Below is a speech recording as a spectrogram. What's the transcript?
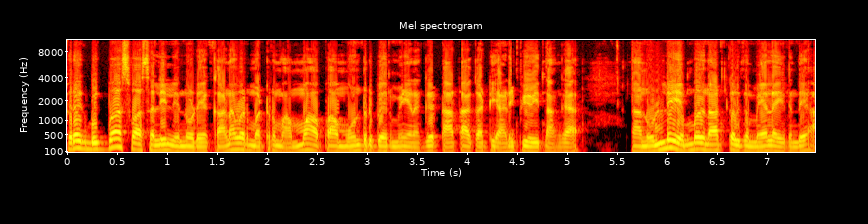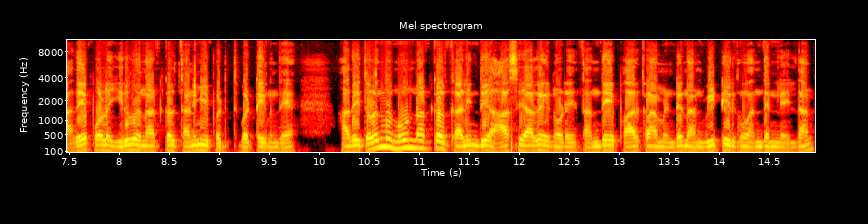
பிறகு பிக் பாஸ் வாசலில் என்னுடைய கணவர் மற்றும் அம்மா அப்பா மூன்று பேருமே எனக்கு டாட்டா காட்டி அனுப்பி வைத்தாங்க. நான் உள்ளே எண்பது நாட்களுக்கு மேலே இருந்தேன். அதே போல இருபது நாட்கள் தனிமைப்படுத்தப்பட்டு இருந்தேன் அதைத் தொடர்ந்து நூறு நாட்கள் கழிந்து ஆசையாக என்னுடைய தந்தையை பார்க்கலாம் என்று நான் வீட்டிற்கு வந்த நிலையில்தான்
